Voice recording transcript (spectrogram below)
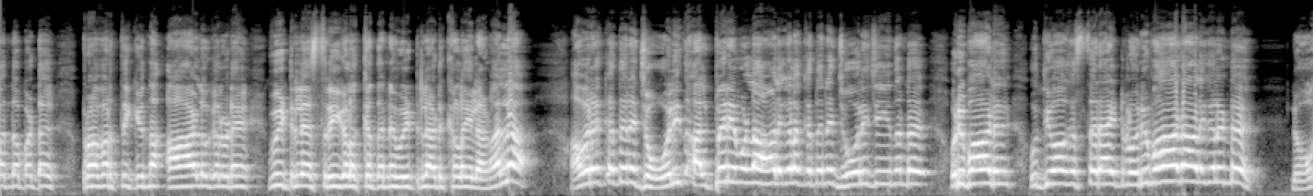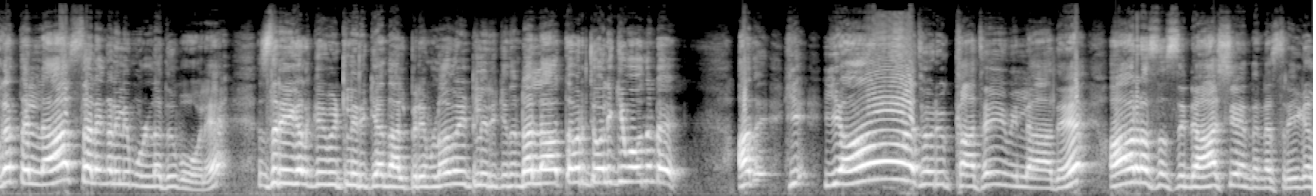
ബന്ധപ്പെട്ട് പ്രവർത്തിക്കുന്ന ആളുകളുടെ വീട്ടിലെ സ്ത്രീകളൊക്കെ തന്നെ വീട്ടിലെ അടുക്കളയിലാണോ. അല്ല അവരൊക്കെ തന്നെ ജോലി താല്പര്യമുള്ള ആളുകളൊക്കെ തന്നെ ജോലി ചെയ്യുന്നുണ്ട്. ഒരുപാട് ഉദ്യോഗസ്ഥരായിട്ടുള്ള ഒരുപാട് ആളുകളുണ്ട്. ലോകത്തെല്ലാ സ്ഥലങ്ങളിലും ഉള്ളതുപോലെ സ്ത്രീകൾക്ക് വീട്ടിലിരിക്കാൻ താല്പര്യമുള്ളവർ വീട്ടിലിരിക്കുന്നുണ്ട്. അല്ലാത്തവർ ജോലിക്ക് പോകുന്നുണ്ട്. അത് യാതൊരു കഥയുമില്ലാതെ ആർ എസ് എസിന്റെ ആശയം തന്നെ സ്ത്രീകൾ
